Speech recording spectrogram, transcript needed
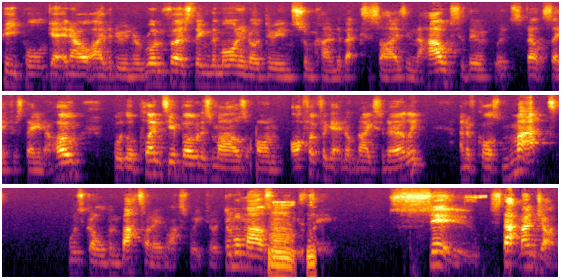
people getting out either doing a run first thing in the morning or doing some kind of exercise in the house. So they felt safer staying at home. But there were plenty of bonus miles on offer for getting up nice and early. And of course, Matt was golden bat on him last week. So a double miles on his team. So, Statman John,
